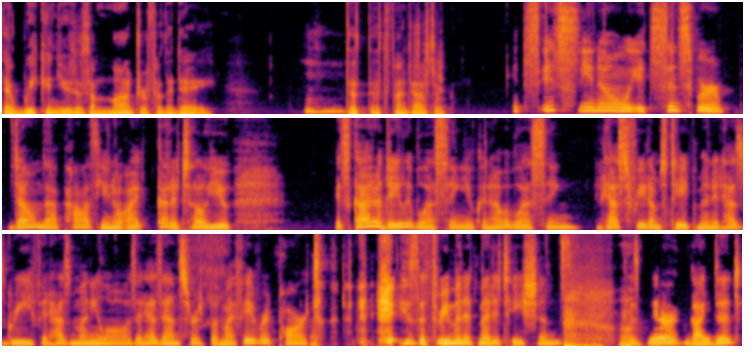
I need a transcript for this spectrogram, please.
that we can use as a mantra for the day. Mhm. That, that's fantastic. It's it's you know it's since we're down that path, you know, I gotta tell you, it's got a daily blessing. You can have a blessing. It has freedom statement. It has grief. It has money laws. It has answers. But my favorite part is the three minute meditations because they're guided,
